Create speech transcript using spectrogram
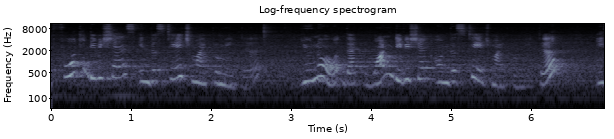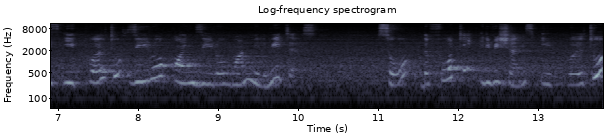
The 40 divisions in the stage micrometer, you know that one division on the stage micrometer is equal to 0.01 millimeters. So, the 40 divisions equal to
